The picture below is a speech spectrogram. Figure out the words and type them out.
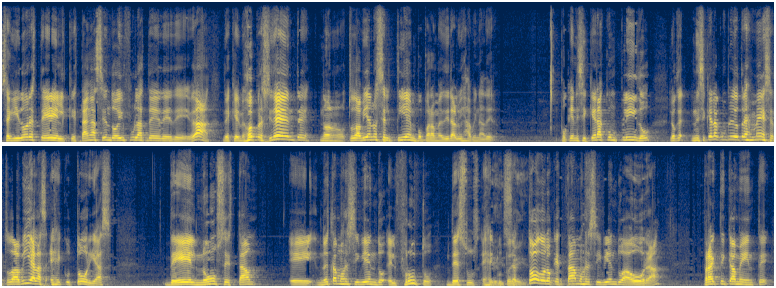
seguidores de él que están haciendo ínfulas de, de, de, ¿verdad? de que el mejor presidente, no, no, no, todavía no es el tiempo para medir a Luis Abinader. Porque ni siquiera ha cumplido, lo que, ni siquiera ha cumplido tres meses, todavía las ejecutorias de él no se están eh, no estamos recibiendo el fruto de sus ejecutorias. Todo lo que estamos recibiendo ahora prácticamente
